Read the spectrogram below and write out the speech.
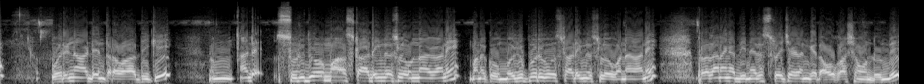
వరి నాటిన తర్వాతకి అంటే సుడిదోమ స్టార్టింగ్ దశలో ఉన్నా కానీ మనకు మొగిపురుగు స్టార్టింగ్ దశలో ఉన్నా కానీ ప్రధానంగా దీని అయితే స్ప్రే చేయడానికి అయితే అవకాశం ఉంటుంది.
